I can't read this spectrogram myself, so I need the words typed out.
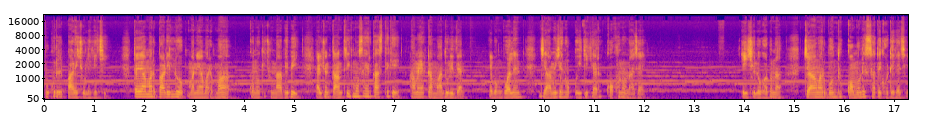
পুকুরের পাড়ে চলে গেছি। তাই আমার বাড়ির লোক মানে আমার মা, কোনো কিছু না ভেবেই একজন তান্ত্রিক মশাইয়ের কাছ থেকে আমায় একটা মাদুলি দেন এবং বলেন যে আমি যেন ওই দিকে আর কখনো না যাই। এই ছিল ঘটনা যা আমার বন্ধু কমলের সাথে ঘটে গেছে।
